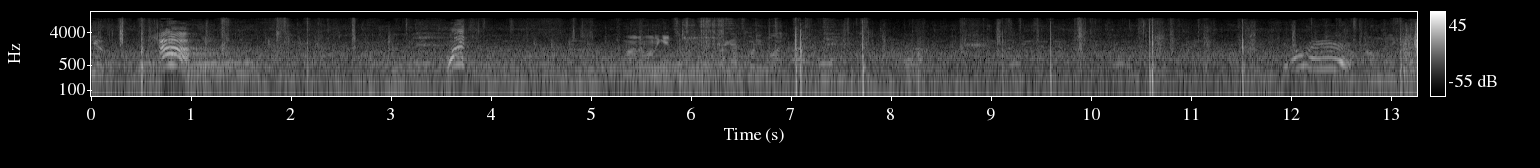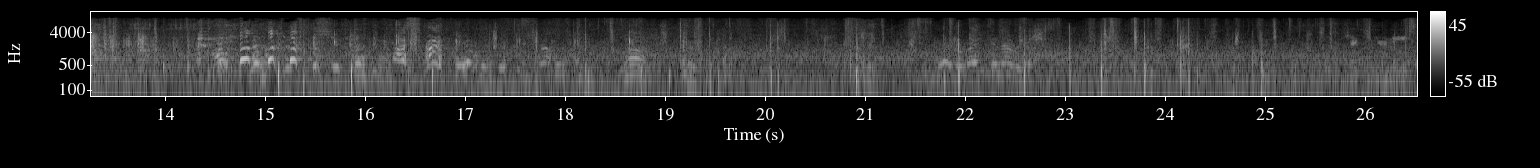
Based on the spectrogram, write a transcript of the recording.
You? Ah! What? Come on, I want to get two points. I got 21. Get over here. I'm gonna get Yeah, the legs and everything. just checking your knees.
